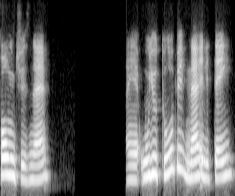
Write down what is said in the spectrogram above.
fontes, né? É, o YouTube, né? Ele tem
